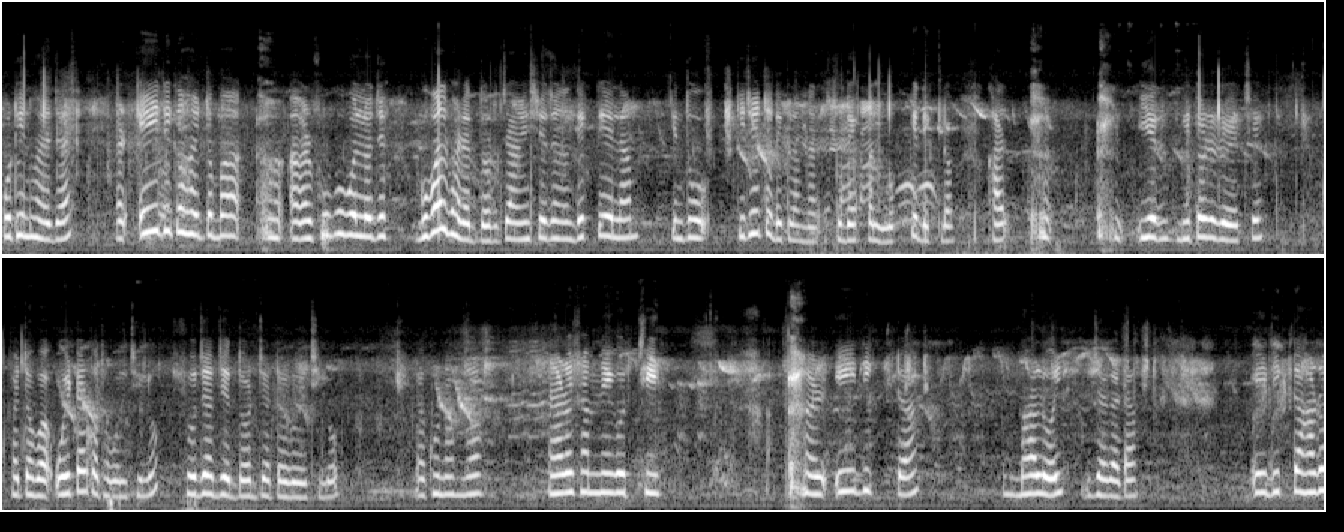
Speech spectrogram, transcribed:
কঠিন হয়ে যায়। আর এই দিকে হয়তো বা আমার ফুপু বলল যে, গোপাল ভাড়ের দরজা, আমি সেজন্য দেখতে এলাম, কিন্তু কিছুই তো দেখলাম না, শুধু একটা লোককে দেখলাম। ইয়ের ভিতরে রয়েছে হয়তো বা ওইটার কথা বলছিল, সোজা যে দরজাটা রয়েছিল। এখন আমরা আরও সামনে এগোচ্ছি। আর এই দিকটা ভালোই জায়গাটা। এই দিকটা আরও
